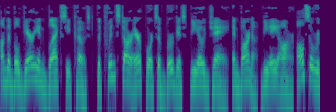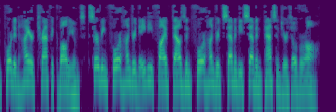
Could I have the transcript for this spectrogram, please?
On the Bulgarian Black Sea coast, the twin star airports of Burgas BOJ, and Varna VAR also reported higher traffic volumes, serving 485,477 passengers overall.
